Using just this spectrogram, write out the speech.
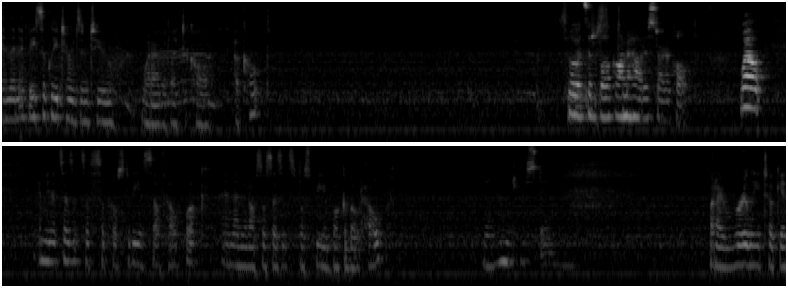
And then it basically turns into what I would like to call a cult. So it's a just- book on how to start a cult. Well, I mean, it says it's a, supposed to be a self help book, and then it also says it's supposed to be a book about hope. Interesting. But I really took in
